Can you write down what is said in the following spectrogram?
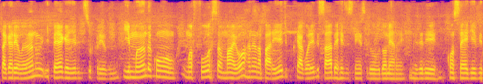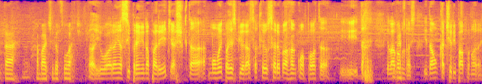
tagarelando e pega ele de surpresa. Né? E manda com uma força maior né, na parede, porque agora ele sabe a resistência do, do Homem-Aranha. Mas ele consegue evitar a batida forte. Aí o aranha se prende na parede, acha que tá um momento pra respirar, só que aí o cérebro arranca uma porta e, dá, e lá vamos nós. E dá um catiripapo no aranha.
